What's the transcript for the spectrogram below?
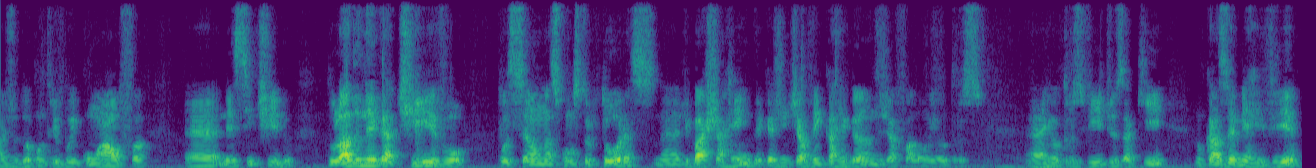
ajudou a contribuir com alfa é, nesse sentido. Do lado negativo, posição nas construtoras, né, de baixa renda, que a gente já vem carregando, já falou em outros, é, em outros vídeos aqui, no caso do MRV,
